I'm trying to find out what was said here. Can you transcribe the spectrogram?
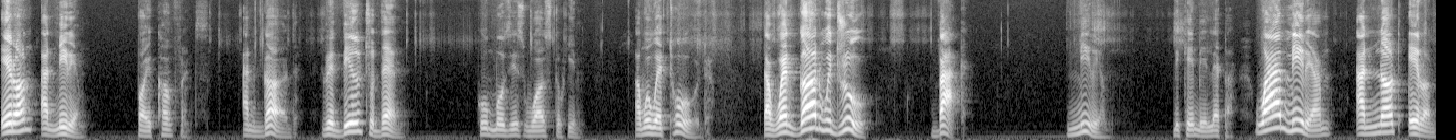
Aaron, and Miriam for a conference, and God revealed to them who Moses was to him. And we were told that when God withdrew back, Miriam became a leper. Why Miriam and not Aaron?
